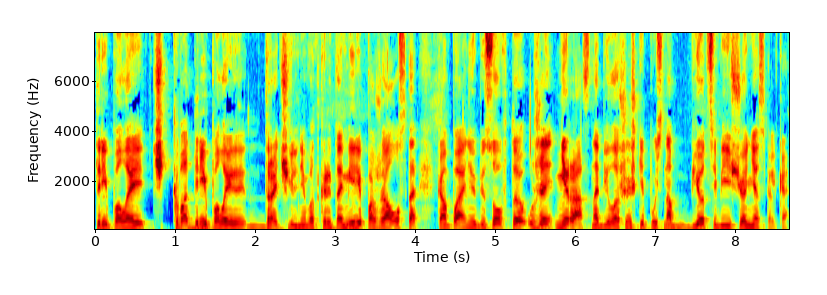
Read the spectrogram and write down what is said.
AAA, квадрипл дрочильня в открытом мире. Пожалуйста, компания Ubisoft уже не раз набила шишки, пусть набьет себе еще несколько.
